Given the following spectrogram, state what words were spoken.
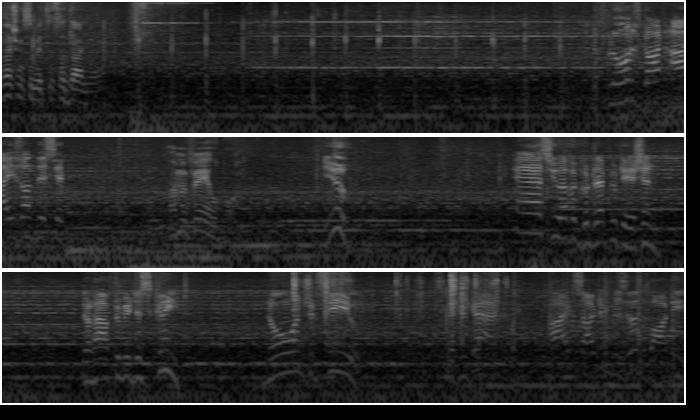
Weźmy sobie te zadanie. The floor's got eyes on this. I'm available. You? Yes, you have a good reputation. You'll have to be discreet. No one should see you. If you can, hide Sergeant Mizra's body.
